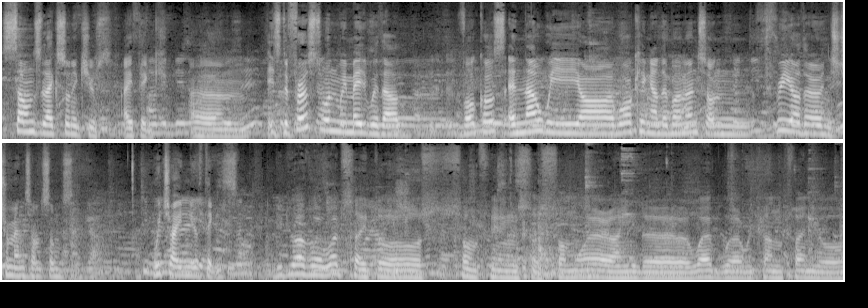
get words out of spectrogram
sounds like Sonic Youth, I think. Um, it's the first one we made without vocals, and now we are working at the moment on three other instrumental songs. We try new things. Did you have a website or something so somewhere in the web where we can find your?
